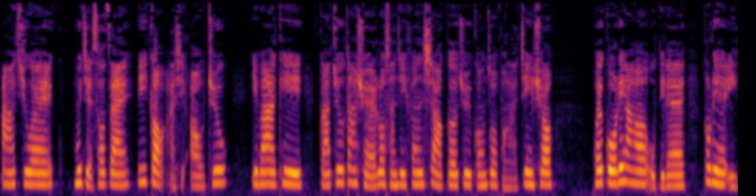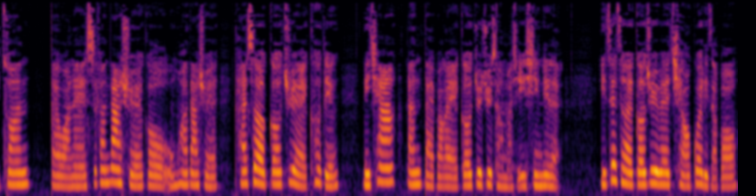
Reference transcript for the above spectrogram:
亚洲的每一个所在，美国还是欧洲。伊捌去加州大学洛杉矶分校歌剧工作坊来进修。回国了后，有伫咧国立艺专、台湾的师范大学、个文化大学开设歌剧的课程，而且咱台北的歌剧剧场嘛是伊成立的。伊制作的歌剧要超过二十部，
